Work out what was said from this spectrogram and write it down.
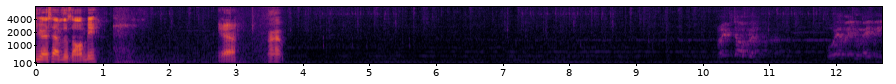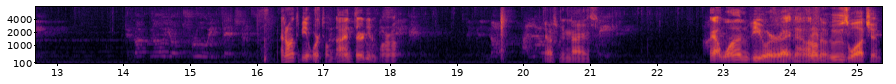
Do you guys have the zombie? Yeah. Alright. Richtofen, whoever you may be, do not know your true intentions. I don't have to be at work till 9.30 tomorrow. Will That must be nice. I got one viewer right now. I don't know who's watching.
